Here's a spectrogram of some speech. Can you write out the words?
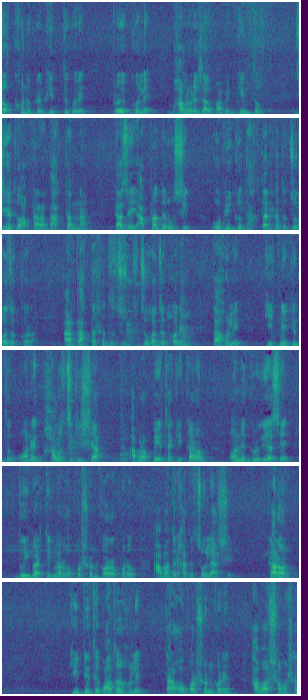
লক্ষণের উপরে ভিত্তি করে প্রয়োগ করলে ভালো রেজাল্ট পাবেন। কিন্তু যেহেতু আপনারা ডাক্তার না, কাজেই আপনাদের উচিত অভিজ্ঞ ডাক্তারের সাথে যোগাযোগ করা। আর ডাক্তারের সাথে যোগাযোগ করেন তাহলে কিডনির কিন্তু অনেক ভালো চিকিৎসা আমরা পেয়ে থাকি। কারণ অনেক রুগী আছে, দুইবার, তিনবার অপারেশন করার পরেও আমাদের হাতে চলে আসেন কারণ কিডনিতে পাথর হলে তারা অপারেশন করেন, আবার সমস্যা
